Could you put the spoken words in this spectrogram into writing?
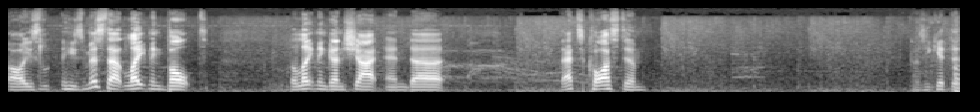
Oh, he's he's missed that lightning bolt, the lightning gun shot, and uh, that's cost him. Does he get the?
